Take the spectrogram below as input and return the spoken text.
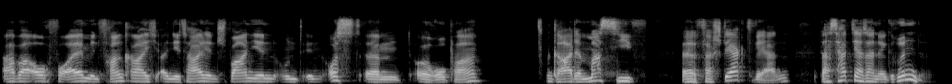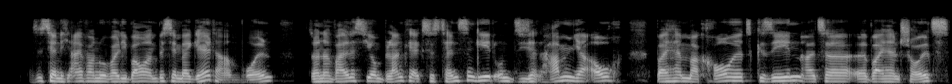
aber auch vor allem in Frankreich, in Italien, Spanien und in Osteuropa ähm, gerade massiv äh, verstärkt werden. Das hat ja seine Gründe. Das ist ja nicht einfach nur, weil die Bauern ein bisschen mehr Geld haben wollen, sondern weil es hier um blanke Existenzen geht. Und sie haben ja auch bei Herrn Macron jetzt gesehen, als er äh, bei Herrn Scholz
